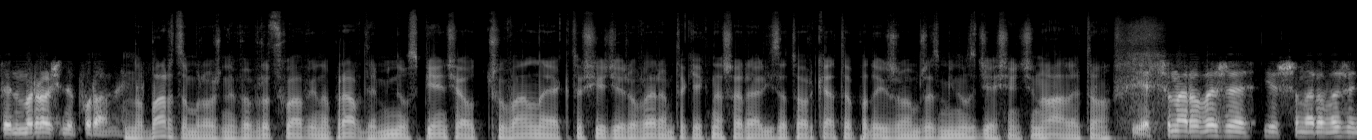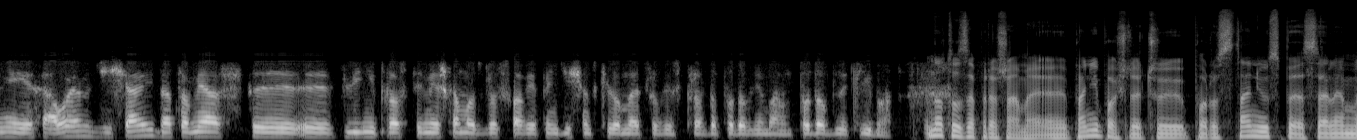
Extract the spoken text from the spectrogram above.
Ten mroźny poranek. No bardzo mroźny we Wrocławiu, naprawdę. Minus 5, a odczuwalne jak ktoś jedzie rowerem, tak jak nasza realizatorka, to podejrzewam, że z minus 10. No ale to... Jeszcze na rowerze, jeszcze na rowerze nie jechałem dzisiaj, natomiast y, y, w linii prostej mieszkam od Wrocławia 50 km, więc prawdopodobnie mam podobny klimat. No to zapraszamy. Panie pośle, czy po rozstaniu z PSL-em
